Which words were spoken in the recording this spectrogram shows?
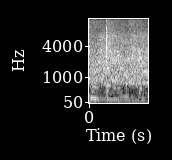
special thing about the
